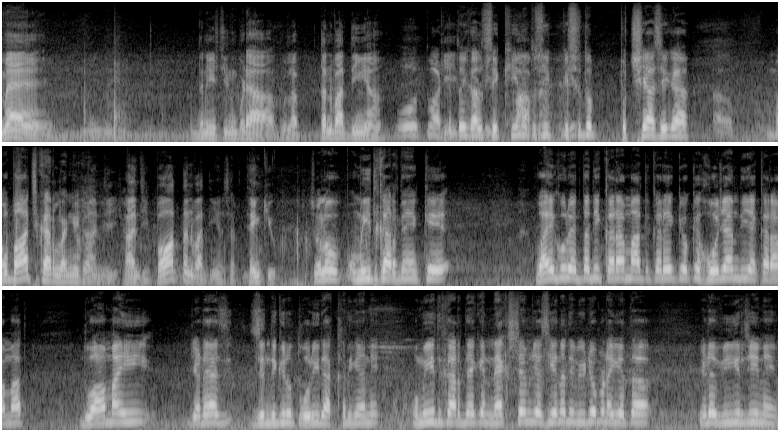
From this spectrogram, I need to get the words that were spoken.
ਮੈਂ ਦਿਨੇਸ਼ ਜੀ ਨੂੰ ਬੜਾ ਮਤਲਬ ਧੰਨਵਾਦੀ ਹਾਂ ਉਹ ਤੁਹਾਡੇ ਤੋਂ ਹੀ ਗੱਲ ਸਿੱਖੀ ਨਾ ਤੁਸੀਂ ਕਿਸੇ ਤੋਂ ਪੁੱਛਿਆ ਸੀਗਾ ਉਹ ਬਾਅਦ ਚ ਕਰ ਲਾਂਗੇ ਗੱਲ। ਹਾਂਜੀ ਹਾਂਜੀ ਬਹੁਤ ਧੰਨਵਾਦੀ ਹਾਂ ਸਰ ਥੈਂਕ ਯੂ ਚਲੋ ਉਮੀਦ ਕਰਦੇ ਹਾਂ ਕਿ ਵਾਹਿਗੁਰੂ ਇਦਾਂ ਦੀ ਕਰਾਮਾਤ ਕਰੇ ਕਿਉਂਕਿ ਹੋ ਜਾਂਦੀ ਹੈ ਕਰਾਮਾਤ। ਦੁਆਵਾਂ ਹੀ ਜਿਹੜਾ ਜ਼ਿੰਦਗੀ ਨੂੰ ਤੋਰੀ ਰੱਖਦੀਆਂ ਨੇ। ਉਮੀਦ ਕਰਦੇ ਹਾਂ ਕਿ ਨੈਕਸਟ ਟਾਈਮ ਜੇ ਅਸੀਂ ਇਹਨਾਂ ਦੀ ਵੀਡੀਓ ਬਣਾਈਏ ਤਾਂ ਜਿਹੜੇ ਵੀਰ ਜੀ ਨੇ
